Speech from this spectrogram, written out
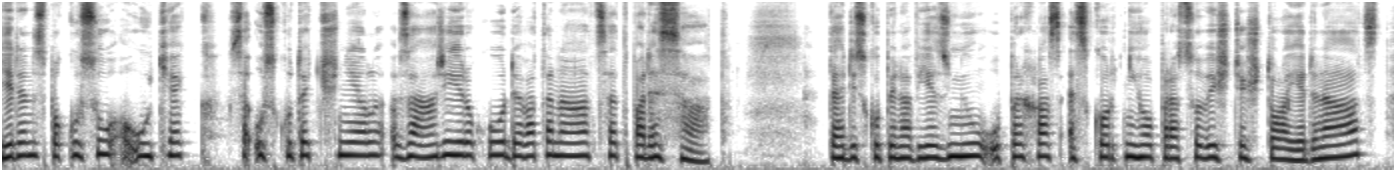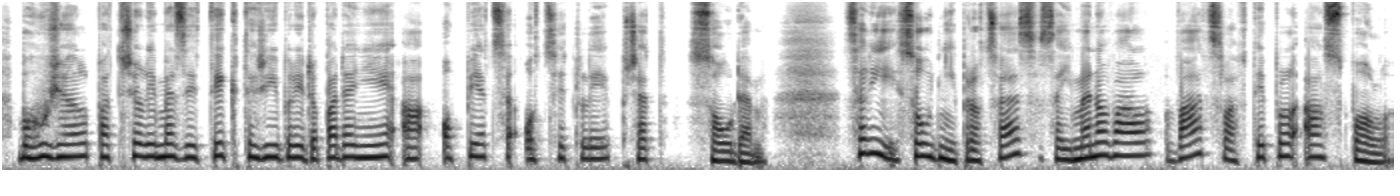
Jeden z pokusů o útěk se uskutečnil v září roku 1950. Tehdy skupina vězňů uprchla z eskortního pracoviště Štola 11. Bohužel patřili mezi ty, kteří byli dopadeni a opět se ocitli před soudem. Celý soudní proces se jmenoval Václav Typl a spol.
